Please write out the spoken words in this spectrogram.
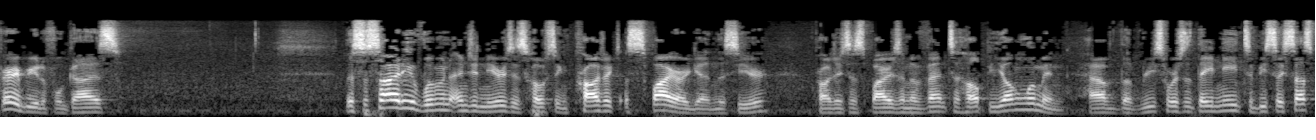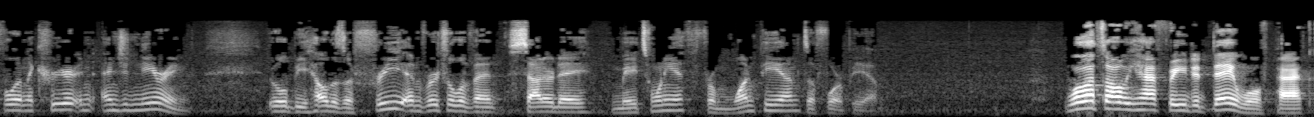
Very beautiful, guys. The Society of Women Engineers is hosting Project Aspire again this year. Project Aspire is an event to help young women have the resources they need to be successful in a career in engineering. It will be held as a free and virtual event Saturday, May 20th from 1 p.m. to 4 p.m. Well, that's all we have for you today, Wolfpack.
